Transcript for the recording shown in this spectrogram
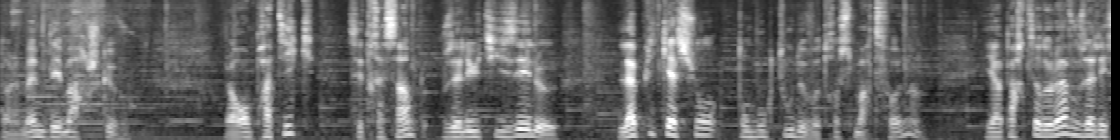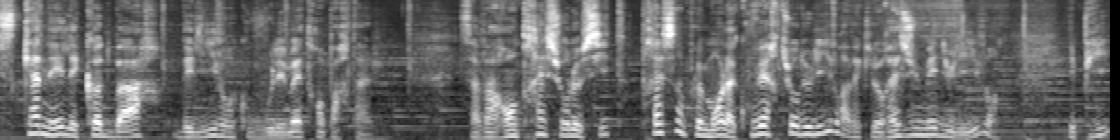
dans la même démarche que vous. Alors en pratique, c'est très simple, vous allez utiliser l'application Tombouctou de votre smartphone et à partir de là, vous allez scanner les codes barres des livres que vous voulez mettre en partage. Ça va rentrer sur le site, très simplement, la couverture du livre avec le résumé du livre. Et puis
